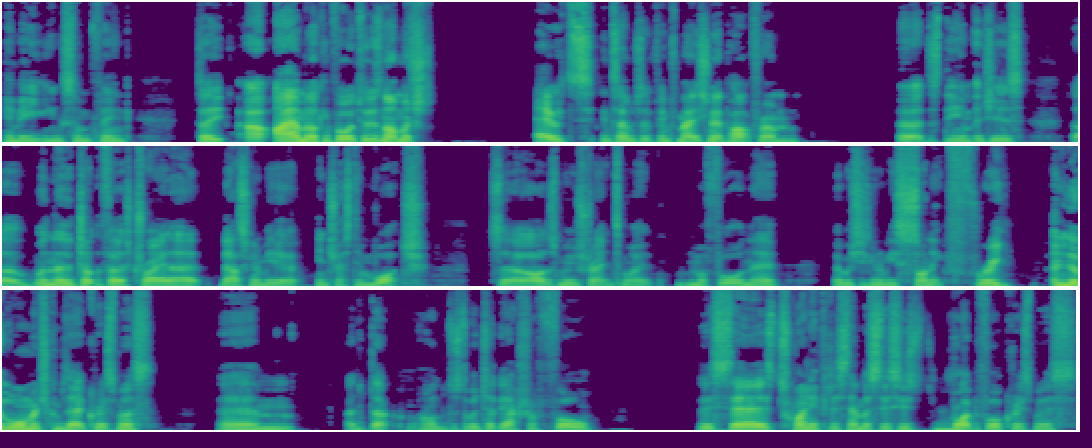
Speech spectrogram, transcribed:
him eating something. So I, I am looking forward to. it. There's not much out in terms of information apart from uh, just the images. So when they drop the first trailer, that's going to be an interesting watch. So I'll just move straight into my number four now, which is going to be Sonic 3, another one which comes out at Christmas. Um, I'll just double check the actual full. This says 20th of December, so this is right before Christmas.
